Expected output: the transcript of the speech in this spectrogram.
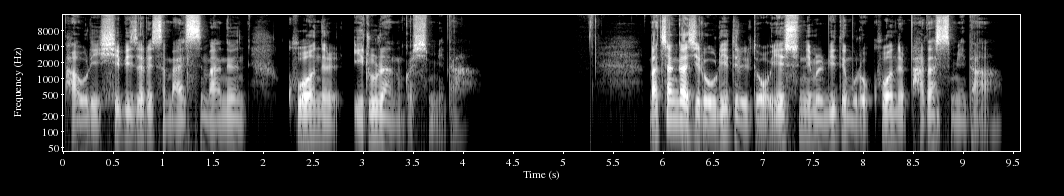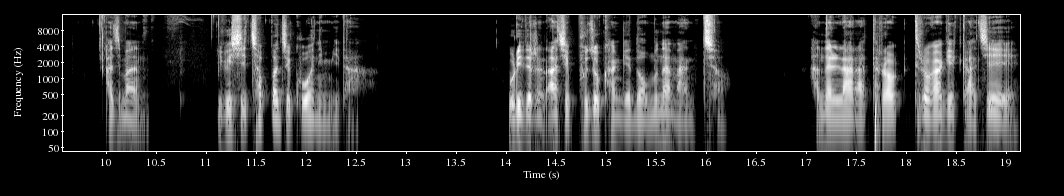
바울이 12절에서 말씀하는 구원을 이루라는 것입니다. 마찬가지로 우리들도 예수님을 믿음으로 구원을 받았습니다. 하지만 이것이 첫 번째 구원입니다. 우리들은 아직 부족한 게 너무나 많죠. 하늘나라 들어, 들어가기까지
